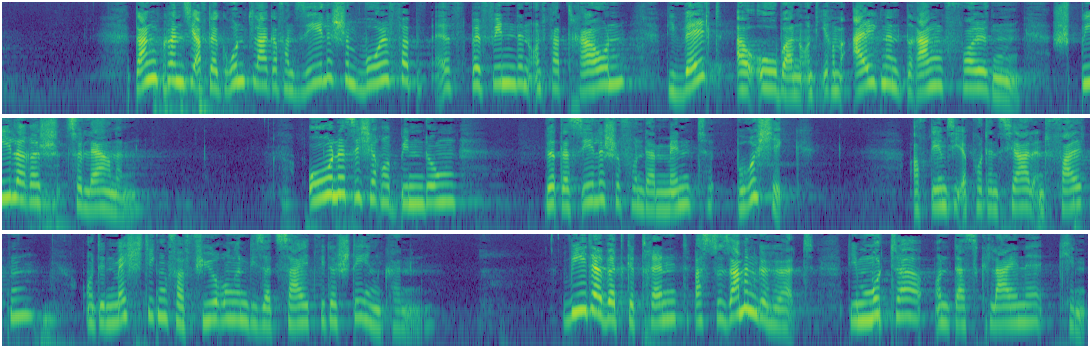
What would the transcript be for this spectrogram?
Dann können sie auf der Grundlage von seelischem Wohlbefinden und Vertrauen die Welt erobern und ihrem eigenen Drang folgen, spielerisch zu lernen. Ohne sichere Bindung wird das seelische Fundament brüchig, auf dem sie ihr Potenzial entfalten und den mächtigen Verführungen dieser Zeit widerstehen können. Wieder wird getrennt, was zusammengehört, die Mutter und das kleine Kind.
